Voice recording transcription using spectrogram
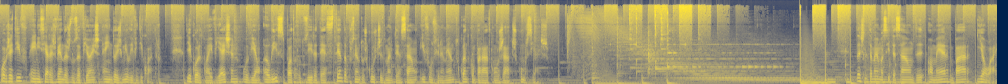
O objetivo é iniciar as vendas dos aviões em 2024. De acordo com a Aviation, o avião Alice pode reduzir até 70% os custos de manutenção e funcionamento quando comparado com os jatos comerciais. Deixo-lhe também uma citação de Omer Bar Yowai,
